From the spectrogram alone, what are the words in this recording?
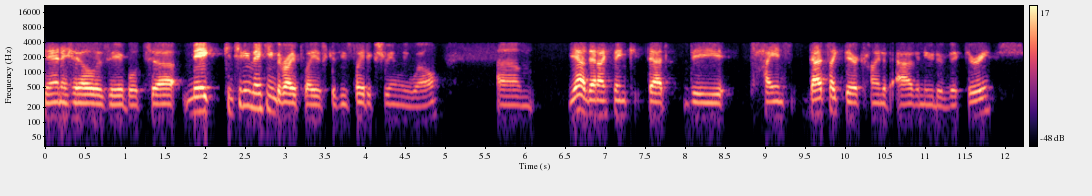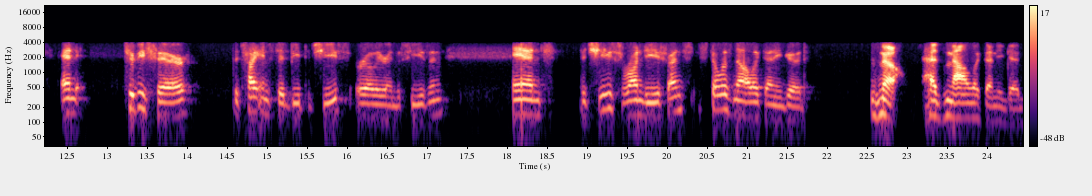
Tannehill is able to make continue making the right plays because he's played extremely well. Um, yeah, then I think that the Titans that's like their kind of avenue to victory. And to be fair, the Titans did beat the Chiefs earlier in the season, and the Chiefs' run defense still has not looked any good. No, has not looked any good.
